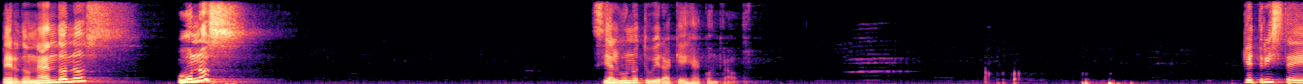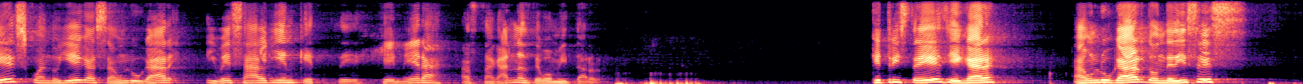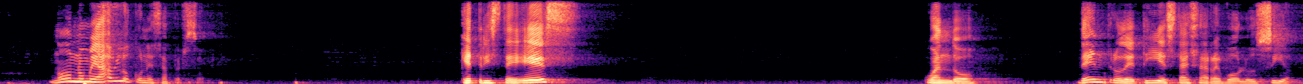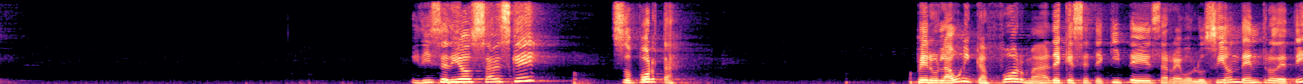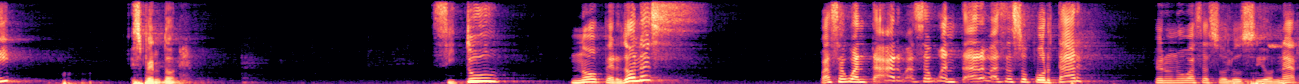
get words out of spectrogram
Perdonándonos unos si alguno tuviera queja contra otro. Qué triste es cuando llegas a un lugar y ves a alguien que te genera hasta ganas de vomitar. Qué triste es llegar a un lugar donde dices, no, no me hablo con esa persona. Qué triste es cuando dentro de ti está esa revolución. Y dice Dios, ¿sabes qué? Soporta. Pero la única forma de que se te quite esa revolución dentro de ti es perdona. Si tú no perdonas, vas a aguantar, vas a aguantar, vas a soportar, pero no vas a solucionar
